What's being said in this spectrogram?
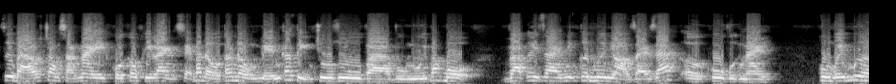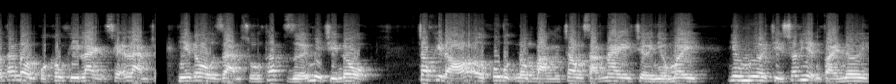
Dự báo trong sáng nay, khối không khí lạnh sẽ bắt đầu tác động đến các tỉnh Trung Du và vùng núi Bắc Bộ và gây ra những cơn mưa nhỏ rải rác ở khu vực này. Cùng với mưa tác động của không khí lạnh sẽ làm cho nhiệt độ giảm xuống thấp dưới 19 độ. Trong khi đó, ở khu vực đồng bằng trong sáng nay trời nhiều mây, nhưng mưa chỉ xuất hiện vài nơi.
